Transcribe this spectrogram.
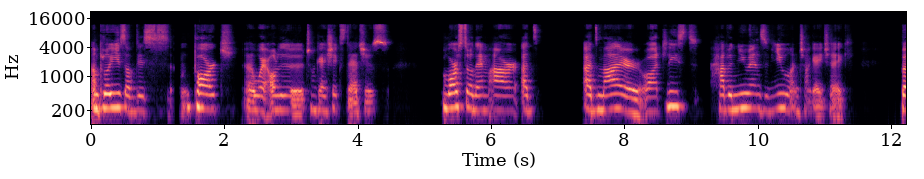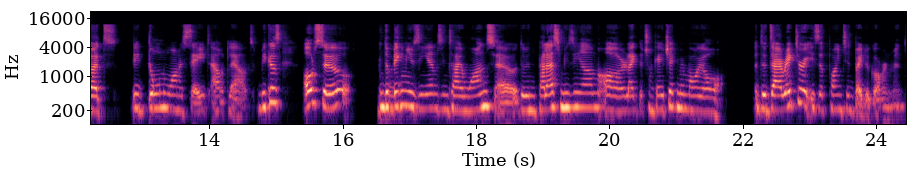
employees of this park uh, where all the Chiang Kai-shek statues. Most of them are at admire or at least have a nuanced view on Chiang Kai-shek, but they don't want to say it out loud because also the big museums in Taiwan, so the Palace Museum or like the Chiang Kai-shek Memorial, the director is appointed by the government.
